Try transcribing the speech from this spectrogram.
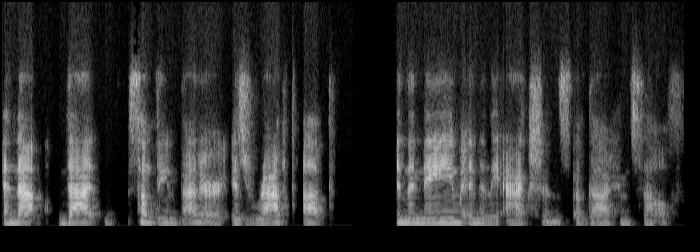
and that that something better is wrapped up in the name and in the actions of God Himself.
